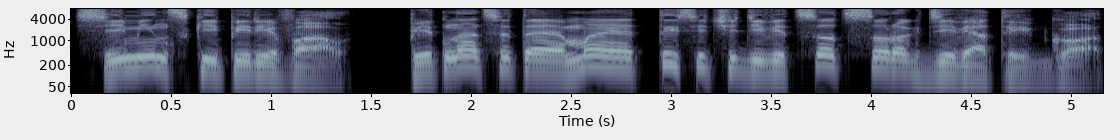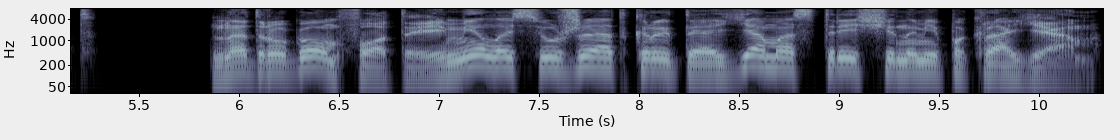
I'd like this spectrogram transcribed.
Семинский перевал, 15 мая 1949 год. На другом фото имелась уже открытая яма с трещинами по краям.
